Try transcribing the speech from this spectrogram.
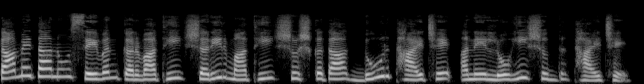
ટામેટાનું સેવન કરવાથી શરીરમાંથી શુષ્કતા દૂર થાય છે અને લોહી શુદ્ધ થાય છે.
